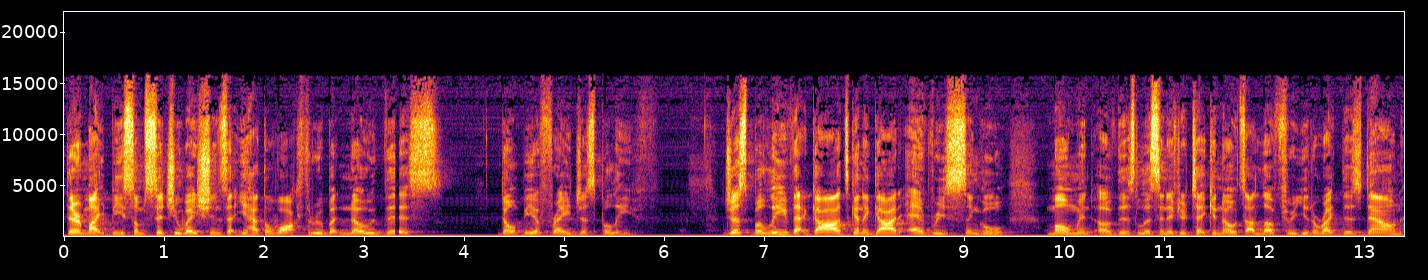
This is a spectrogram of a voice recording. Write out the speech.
There might be some situations that you have to walk through, but know this don't be afraid, just believe. Just believe that God's going to guide every single moment of this. Listen, if you're taking notes, I'd love for you to write this down.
